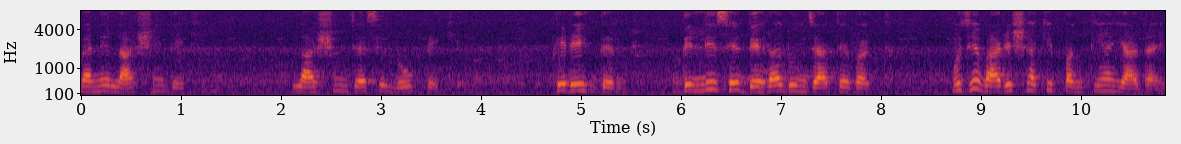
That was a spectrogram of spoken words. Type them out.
मैंने लाशें देखी लाशों जैसे लोग देखे फिर एक दिन दिल्ली से देहरादून जाते वक्त मुझे वारिशा की पंक्तियाँ याद आईं।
